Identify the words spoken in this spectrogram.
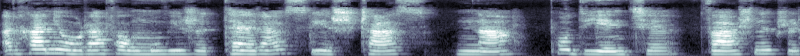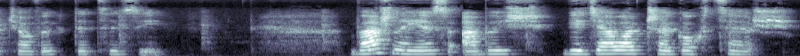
Archanioł Rafał mówi, że teraz jest czas na podjęcie ważnych życiowych decyzji. Ważne jest, abyś wiedziała, czego chcesz.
